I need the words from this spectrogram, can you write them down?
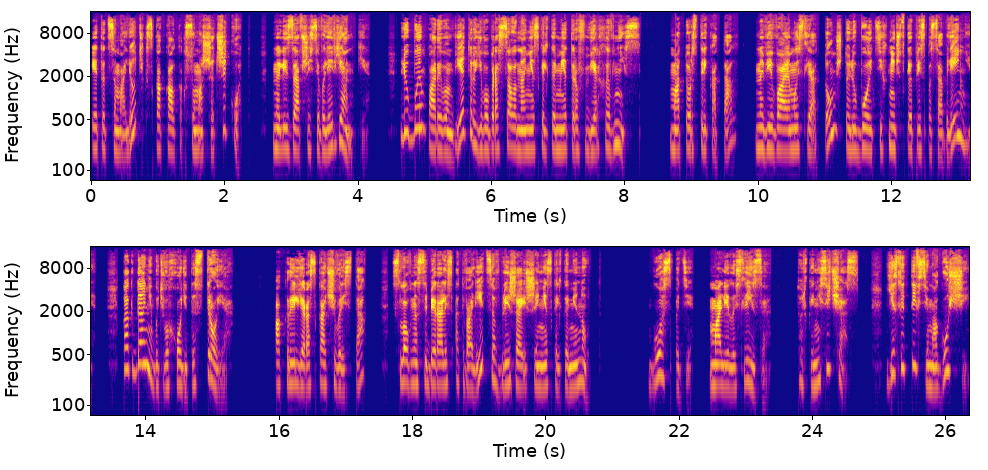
Этот самолетик скакал, как сумасшедший кот, нализавшийся валерьянки. Любым порывом ветра его бросало на несколько метров вверх и вниз. Мотор стрекотал, навевая мысли о том, что любое техническое приспособление когда-нибудь выходит из строя. А крылья раскачивались так, словно собирались отвалиться в ближайшие несколько минут. «Господи!» — молилась Лиза. «Только не сейчас. Если ты всемогущий,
